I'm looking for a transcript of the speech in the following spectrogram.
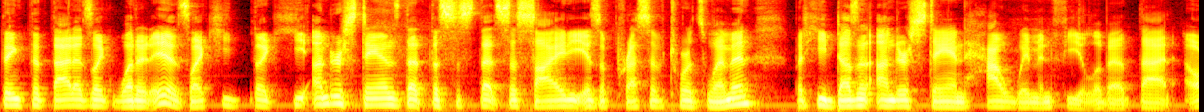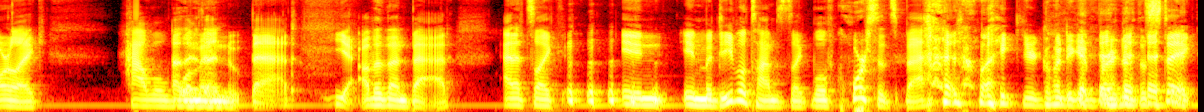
think that that is like what it is. Like he like he understands that the that society is oppressive towards women, but he doesn't understand how women feel about that or like how a other woman bad. Yeah, other than bad and it's like in in medieval times it's like well of course it's bad. Like you're going to get burned at the stake.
